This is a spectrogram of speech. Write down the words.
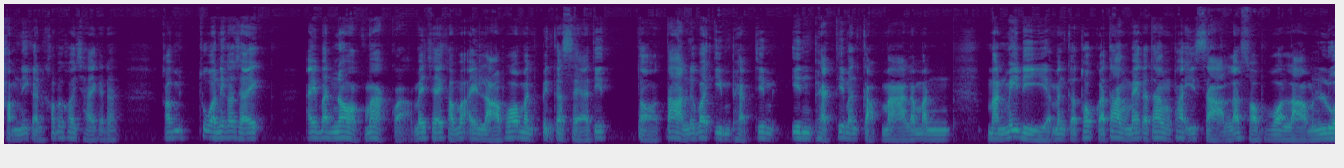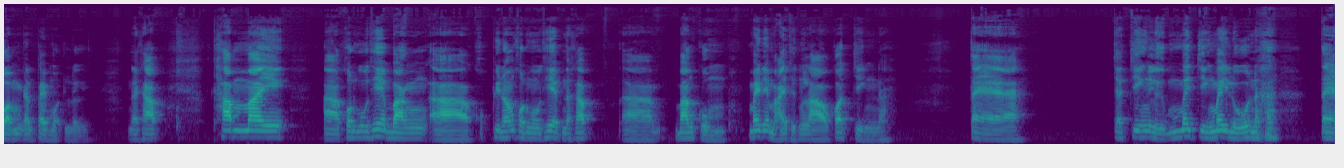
คำนี้กันเขาไม่ค่อยใช้กันนะเขาทุกวันนี้เขาใช้ไอ้บ้านนอกมากกว่า ไม่ใช้คำว่าไอ้ลาวเพราะมันเป็นกระแสที่ ต่อต้านหรือว่า Impact ที่ Impact ที่มันกลับมาแล้วมันมันไม่ดีอะมันกระทบกระทั่งแม้กระทั่งภาคอีสานและสปปลาวมันรวมกันไปหมดเลยนะครับทำไมคนกรุงเทพบางพี่น้องคนกรุงเทพนะครับบางกลุ่มไม่ได้หมายถึงลาวก็จริงนะแต่จะจริงหรือไม่จริงไม่รู้นะ แต่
